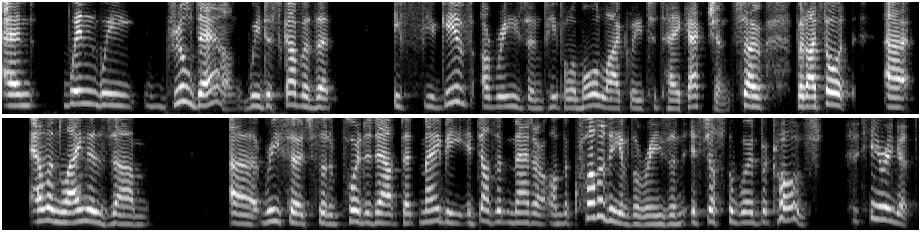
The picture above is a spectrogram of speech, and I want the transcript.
And when we drill down, we discover that if you give a reason, people are more likely to take action. So, but I thought uh, Ellen Langer's um, uh, research sort of pointed out that maybe it doesn't matter on the quality of the reason, it's just the word because, hearing it.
